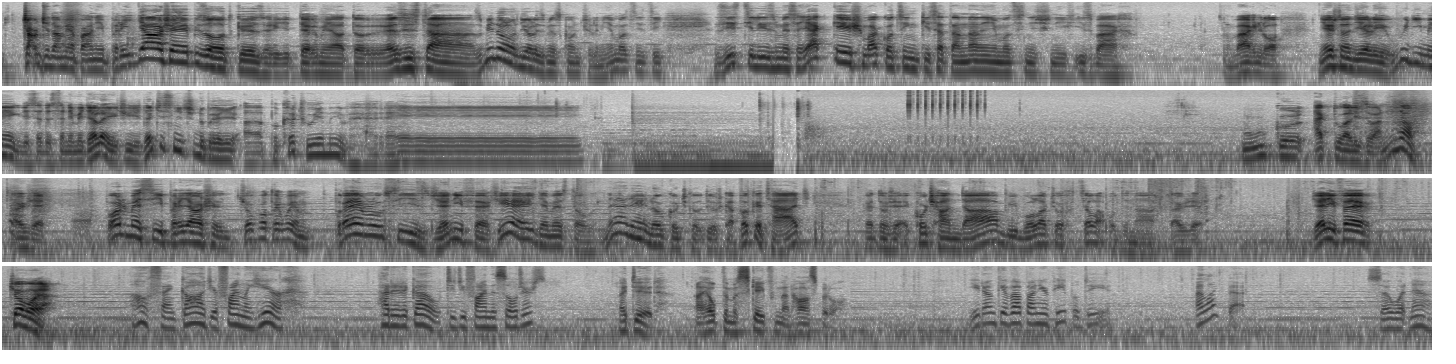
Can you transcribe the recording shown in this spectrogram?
Čaute dámy a páni pri ďalšej epizódke z hry Terminator Resistance. V minulom dieli sme skončili v nemocnici. Zistili sme sa, aké šmakocinky sa tam na nemocničných izbách varilo. V dnešnom dieli uvidíme, kde sa dostaneme ďalej, čiže dajte si niečo dobré a pokračujeme v hre. Úkol aktualizovaný. No, takže poďme si pre ďalšie, čo potrebujem. Premlu si s Jennifer, čiže ideme s tou nádhernou kočkou troška pokecať, pretože kočanda by bola čo chcela od nás, takže Jennifer, čo moja? Oh, thank God, you're finally here. How did it go? Did you find the soldiers? I did. I helped them escape from that hospital. You don't give up on your people, do you? I like that. So what now?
